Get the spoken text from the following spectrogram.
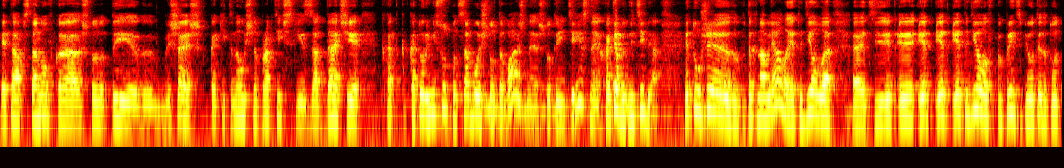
это обстановка, что ты э, решаешь какие-то научно-практические задачи, ко- которые несут под собой что-то важное, что-то интересное, хотя бы для тебя. Это уже вдохновляло, это делало, э, это, это, это- это делало, в принципе, вот этот вот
